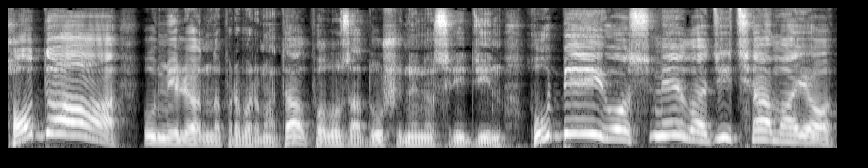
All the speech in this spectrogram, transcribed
«О да!» — умиленно пробормотал полузадушенный на средин. «Убей его смело, дитя мое!»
